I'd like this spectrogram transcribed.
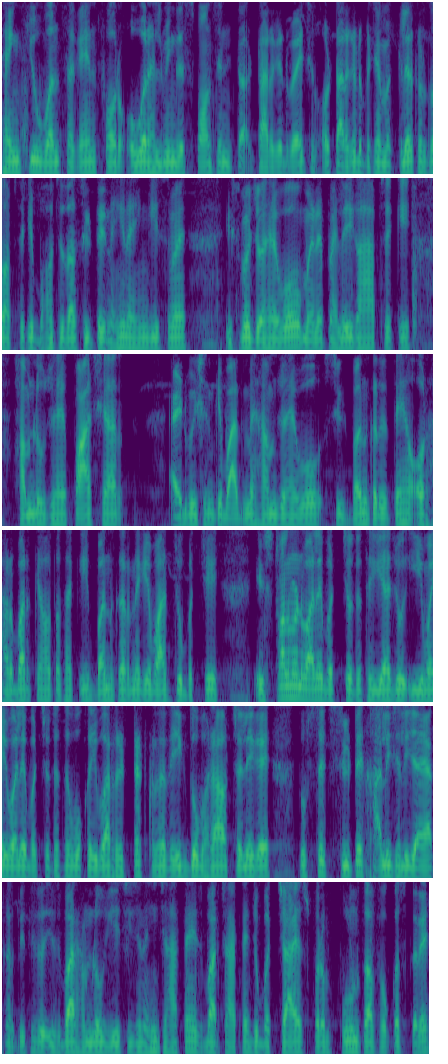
thank you once again for overwhelming response in target batch और टारगेट बैच मैं क्लियर कर दूँ आपसे कि बहुत ज़्यादा सीटें नहीं रहेंगी इसमें। इसमें जो है वो, मैंने पहले ही कहा आपसे कि हम लोग जो है पाँच हज़ार एडमिशन के बाद में हम जो है वो सीट बंद कर देते हैं। और हर बार क्या होता था कि बंद करने के बाद जो बच्चे इंस्टॉलमेंट वाले बच्चे होते थे या जो ई e वाले बच्चे होते थे, वो कई बार रिटेक्ट करते थे। एक दो भरा चले गए तो उससे सीटें खाली चली जाया करती थी। तो इस बार हम लोग ये चीज़ नहीं चाहते हैं। इस बार चाहते हैं जो बच्चा है उस पर हम पूर्णतः फोकस करें।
